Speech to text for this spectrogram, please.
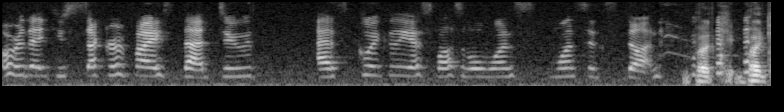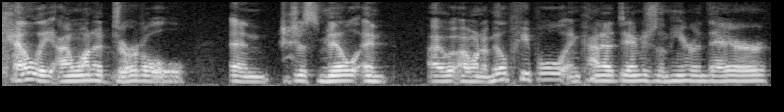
or that you sacrifice that dude as quickly as possible once once it's done. But but Kelly, I want to dirtle and just mill and I, I want to mill people and kind of damage them here and there,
